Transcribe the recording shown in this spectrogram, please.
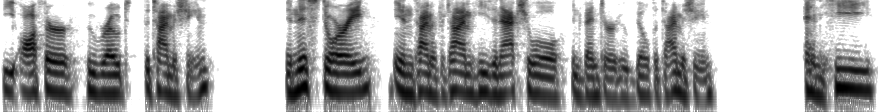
the author who wrote The Time Machine. In this story, in Time After Time, he's an actual inventor who built the time machine, and he,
